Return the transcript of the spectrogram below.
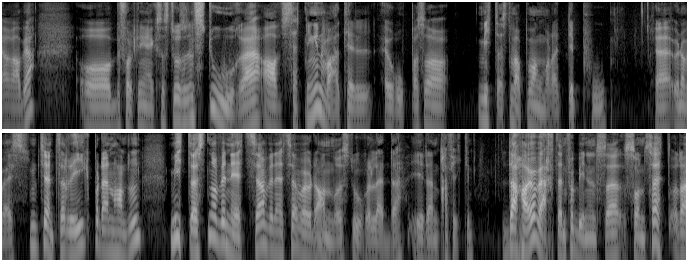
Arabia og befolkningen er ikke så stor. Så den store avsetningen var til Europa. Så Midtøsten var på mange måter et depot eh, underveis, som tjente seg rik på den handelen. Midtøsten og Venezia Venezia var jo det andre store leddet i den trafikken. Det har jo vært en forbindelse sånn sett, og det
